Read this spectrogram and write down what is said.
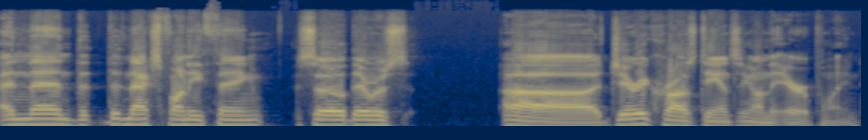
And then the the next funny thing, so there was uh Jerry Krause dancing on the airplane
